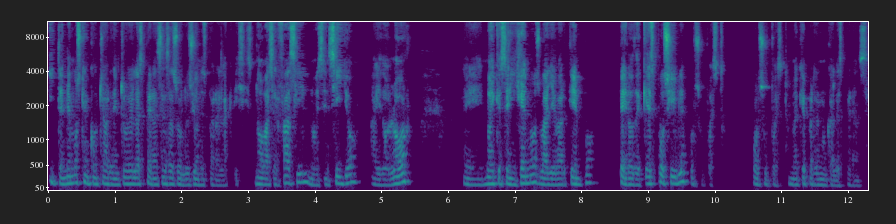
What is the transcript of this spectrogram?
y tenemos que encontrar dentro de la esperanza esas soluciones para la crisis. No va a ser fácil, no es sencillo, hay dolor, eh, no hay que ser ingenuos, va a llevar tiempo, pero de que es posible, por supuesto, por supuesto, no hay que perder nunca la esperanza.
